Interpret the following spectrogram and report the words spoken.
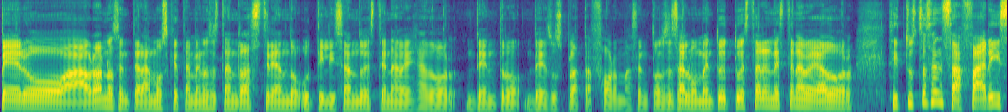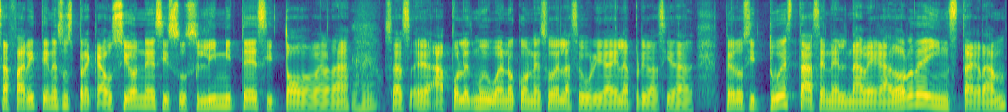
Pero ahora nos enteramos que también nos están rastreando utilizando este navegador dentro de sus plataformas. Entonces, al momento de tú estar en este navegador, si tú estás en Safari, Safari tiene sus precauciones y sus límites y todo, ¿verdad? O sea, eh, Apple es muy bueno con eso de la seguridad y la privacidad. Pero si tú estás en el navegador de Instagram,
